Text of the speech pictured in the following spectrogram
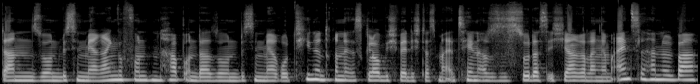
dann so ein bisschen mehr reingefunden habe und da so ein bisschen mehr Routine drin ist, glaube ich, werde ich das mal erzählen. Also es ist so, dass ich jahrelang im Einzelhandel war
